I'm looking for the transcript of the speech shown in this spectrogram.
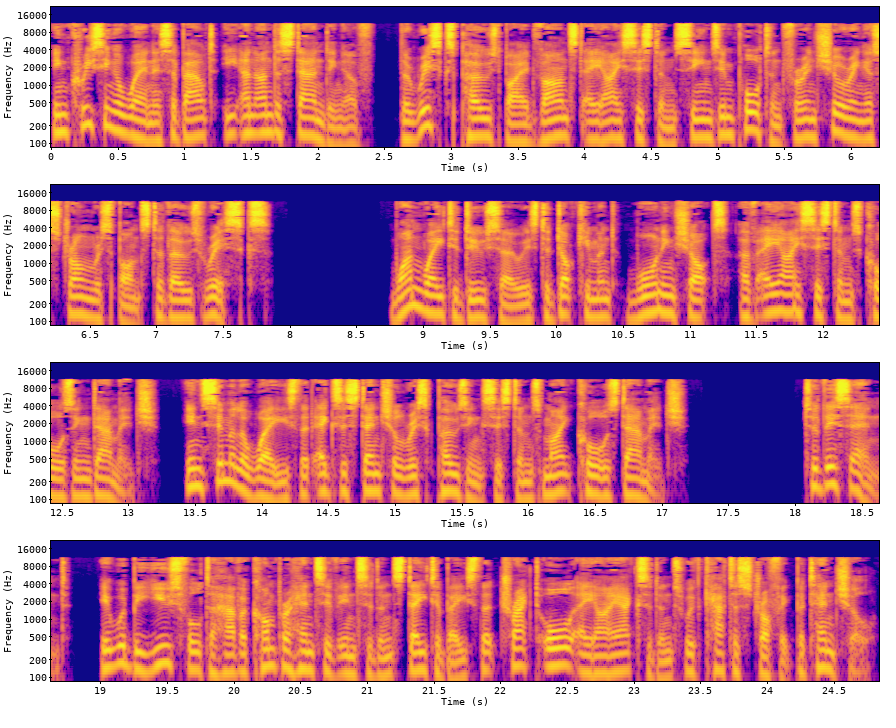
Increasing awareness about and understanding of the risks posed by advanced AI systems seems important for ensuring a strong response to those risks. One way to do so is to document warning shots of AI systems causing damage, in similar ways that existential risk posing systems might cause damage. To this end, it would be useful to have a comprehensive incidents database that tracked all AI accidents with catastrophic potential,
